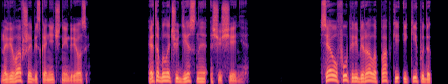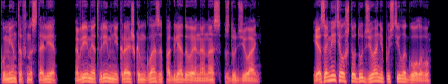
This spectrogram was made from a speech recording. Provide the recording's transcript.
навевавшее бесконечные грезы. Это было чудесное ощущение. Сяо Фу перебирала папки и кипы документов на столе, время от времени краешком глаза поглядывая на нас с Дудзюань. Я заметил, что Дудзюань опустила голову.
